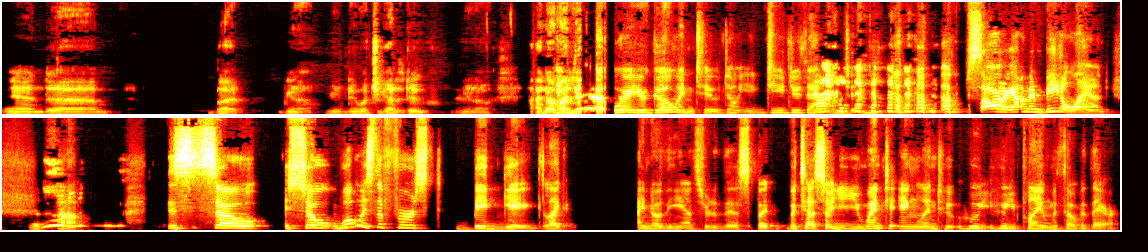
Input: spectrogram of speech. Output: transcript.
And um, but you know, you do what you got to do. You know, I know and my dad. where you're going to, don't you? Do you do that? I'm sorry, I'm in Beatle land. Yes. Uh, so so what was the first big gig like i know the answer to this but but tell, so you went to england who who who you playing with over there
